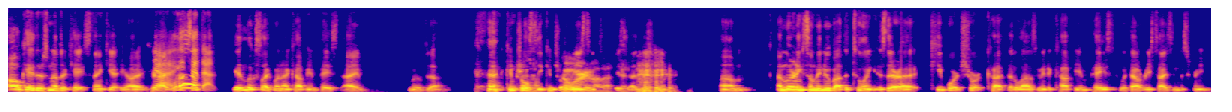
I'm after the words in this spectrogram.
Okay, there's another case. Thank you. Yeah, I- here I- Yeah, he said that. It looks like when I copy and paste, I moved the control C, control Don't V. worry about C, that. Um, I'm learning something new about the tooling. Is there a keyboard shortcut that allows me to copy and paste without resizing the screen?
